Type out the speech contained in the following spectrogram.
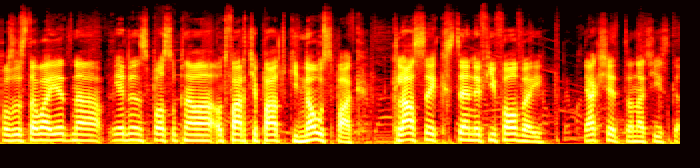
Pozostała jedna, jeden sposób na otwarcie paczki. Nosepack. Klasyk sceny fifowej. Jak się to naciska?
